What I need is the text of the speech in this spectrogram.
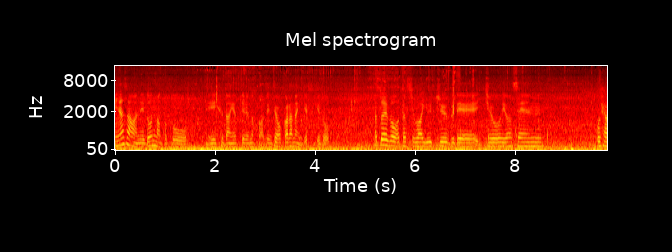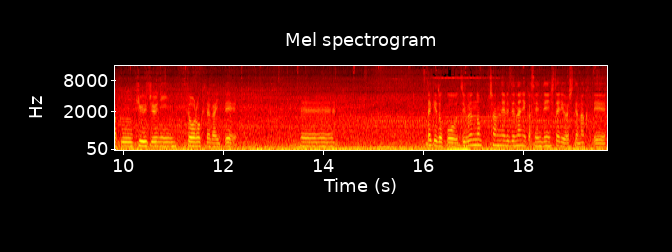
皆さんはねどんなことを、えー、普段やってるのか全然わからないんですけど例えば私は YouTube で一応4590人登録者がいて、えー、だけどこう自分のチャンネルで何か宣伝したりはしてなくて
